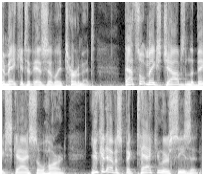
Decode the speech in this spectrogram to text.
to make it to the NCAA tournament. That's what makes jobs in the big sky so hard. You could have a spectacular season,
